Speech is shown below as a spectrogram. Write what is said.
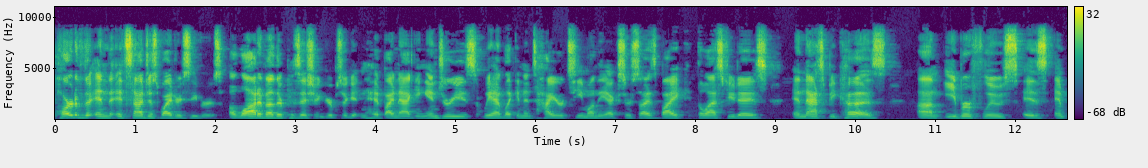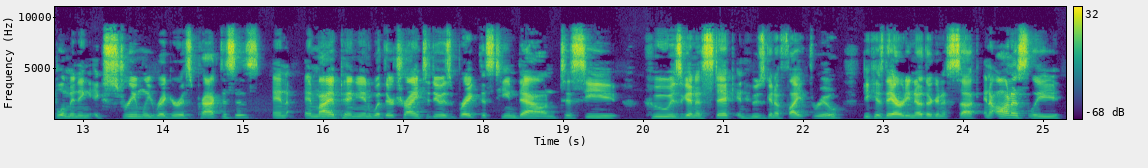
Part of the and it's not just wide receivers. A lot of other position groups are getting hit by nagging injuries. We had like an entire team on the exercise bike the last few days, and that's because um, Eberflus is implementing extremely rigorous practices. And in my opinion, what they're trying to do is break this team down to see who is going to stick and who's going to fight through because they already know they're going to suck. And honestly,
